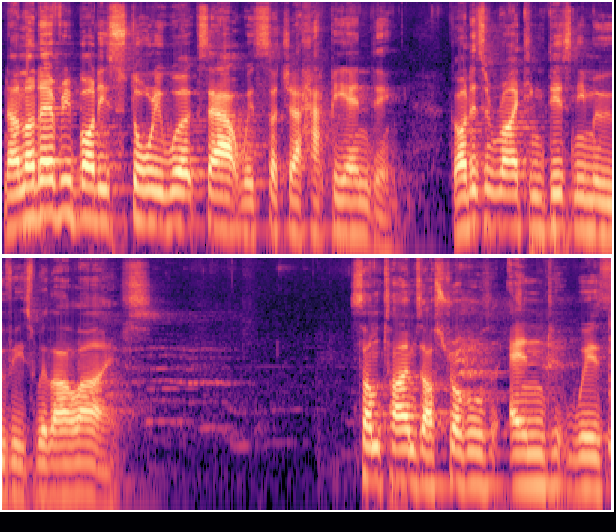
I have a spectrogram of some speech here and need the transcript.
Now, not everybody's story works out with such a happy ending. God isn't writing Disney movies with our lives. Sometimes our struggles end with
